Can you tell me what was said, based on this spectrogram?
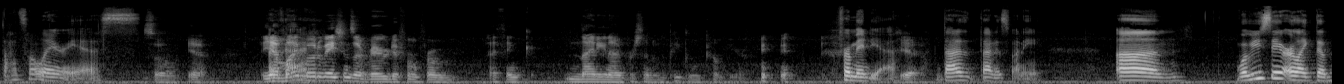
That's hilarious. So yeah, yeah. My motivations are very different from I think ninety nine percent of the people who come here. From India. yeah. That that is funny. Um, what would you say are like the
